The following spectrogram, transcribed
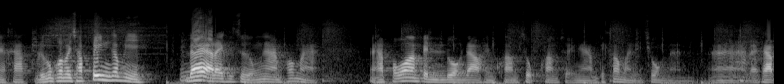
นะครับหรือบางคนไปช้อปปิ้งก็มีได้อะไรที่สวยงามเข้ามานะครับเพราะว่ามันเป็นดวงดาวแห่งความสุขความสวยงามที่เข้ามาในช่วงนั้นอ่านะครับ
